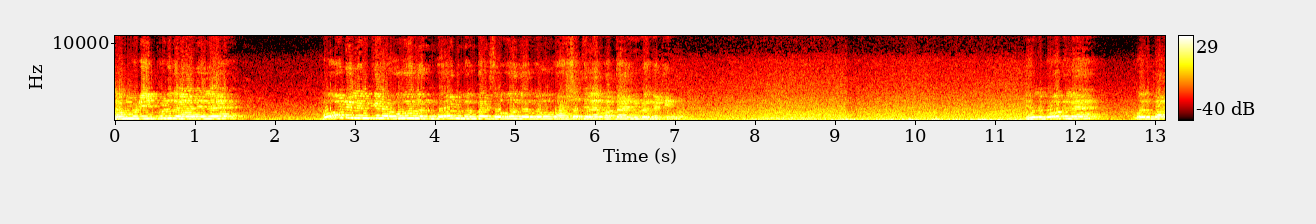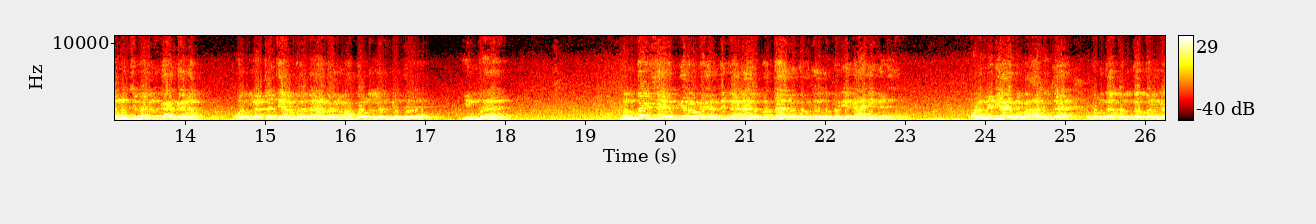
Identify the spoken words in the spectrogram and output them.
நம்முடைய இப்பொழுது நாளில் போர்டில் இருக்கிற ஒவ்வொருவரும் போர்டு மெம்பர்ஸ் ஒவ்வொருவரும் வருஷத்தில் பத்தாயிரம் ரூபாய் கட்டிடணும். இதில் போர்டில் ஒரு பதினஞ்சு பேர் இருக்காங்கன்னா ஒரு லட்சத்தி ஐம்பதாயிரம் ரூபாய் நம்ம அக்கௌண்ட்டில் இருக்குது. இந்த மெம்பர்ஸாக இருக்கிறவங்க இறந்துட்டாலே அது பத்தாயிரம் ரூபாய் கொடுக்கறது பெரிய காரியம் கிடையாது. உடனடியாக நம்ம ஆளுக்க கொடுங்க கொடுங்க கொடுங்க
